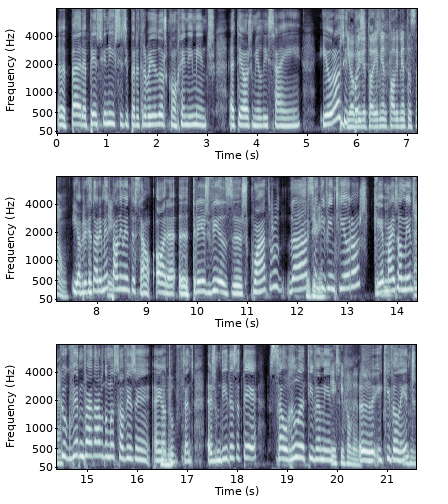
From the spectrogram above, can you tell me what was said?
eh, Para pensionistas e para trabalhadores com rendimentos até aos 1.100 euros E, depois- obrigatoriamente para a alimentação. e obrigatoriamente Sim. para a alimentação. Ora, 3 vezes 4 dá 120. 120 euros, que é mais ou menos É. o que o governo vai dar de uma só vez em, em outubro. Portanto, as medidas até são relativamente Equivalentes. eh, equivalentes.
